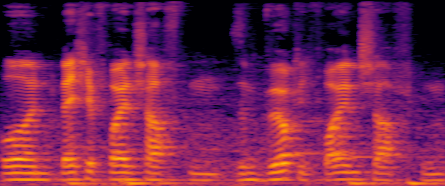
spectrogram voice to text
Und welche Freundschaften sind wirklich Freundschaften,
